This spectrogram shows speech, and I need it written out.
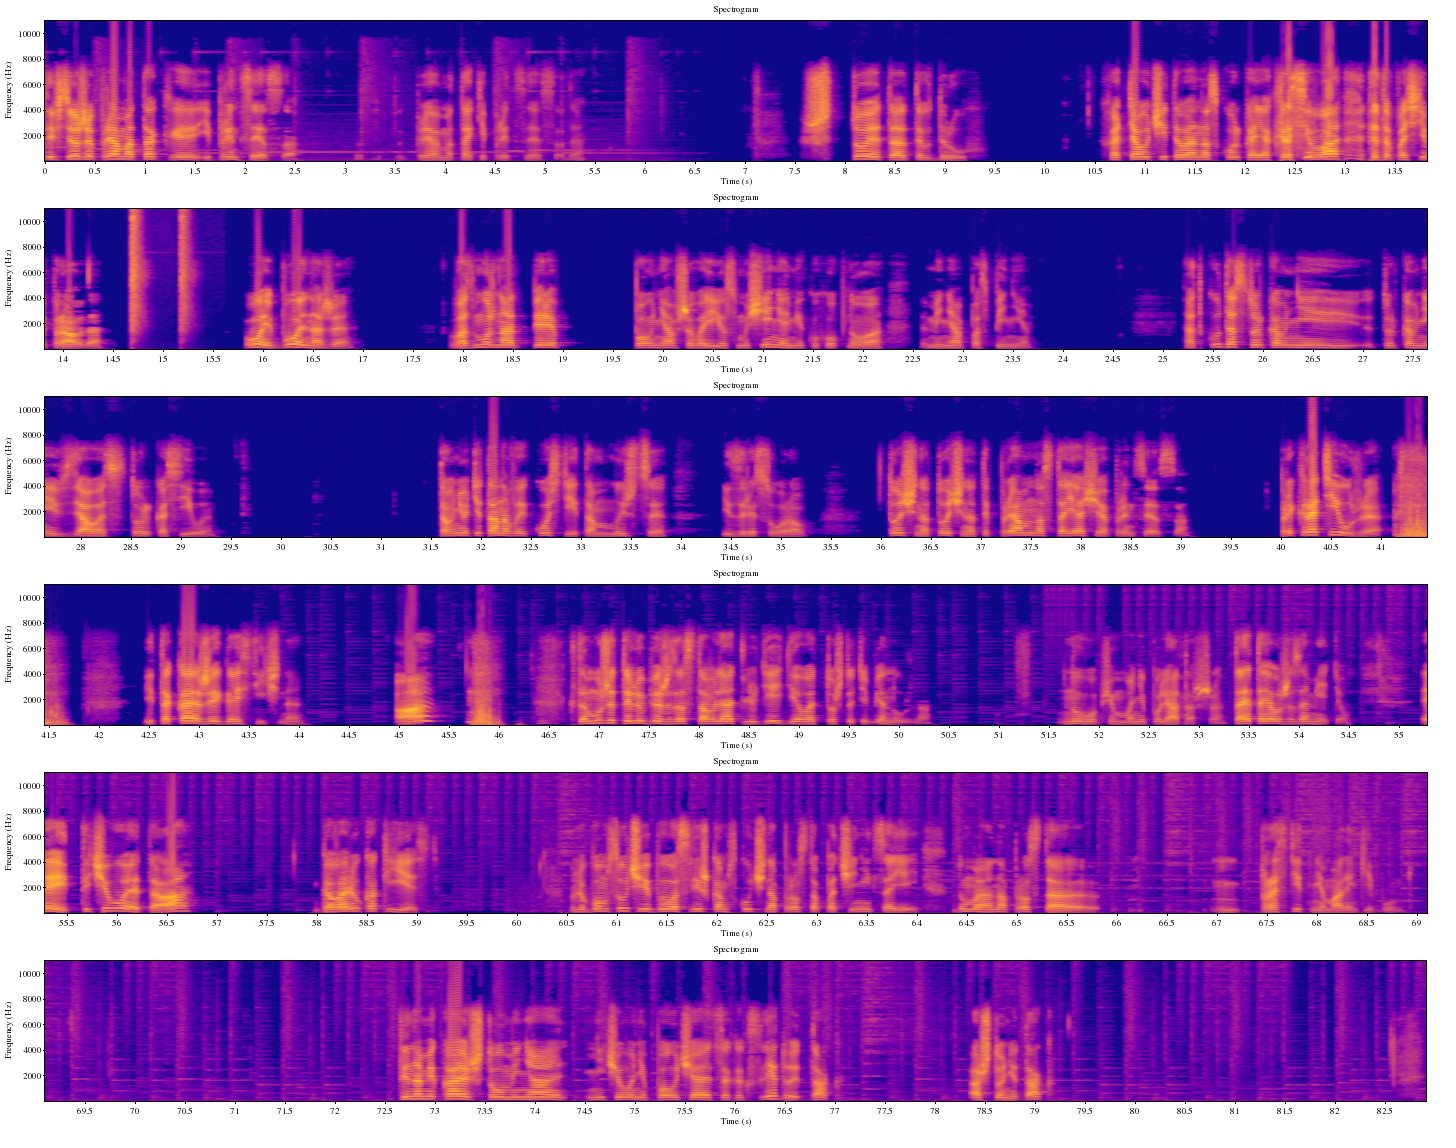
Ты все же прямо так э, и принцесса. Прямо так и принцесса, да? Что это ты вдруг? Хотя, учитывая, насколько я красива, это почти правда. Ой, больно же. Возможно, от переполнявшего ее смущения Мику хлопнула меня по спине. Откуда столько в ней, только в ней взялось столько силы? Да у нее титановые кости и там мышцы из рессоров. Точно, точно, ты прям настоящая принцесса. Прекрати уже. И такая же эгоистичная. А? К тому же ты любишь заставлять людей делать то, что тебе нужно. Ну, в общем, манипуляторша. Да это я уже заметил. Эй, ты чего это, а? Говорю как есть. В любом случае было слишком скучно просто подчиниться ей. Думаю, она просто простит мне маленький бунт. Ты намекаешь, что у меня ничего не получается как следует, так? А что не так?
